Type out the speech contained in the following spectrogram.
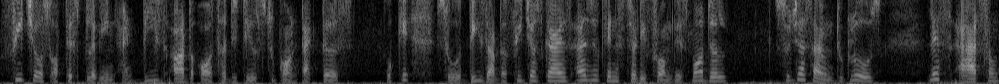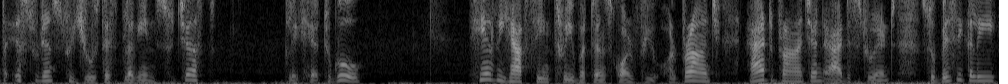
features of this plugin and these are the author details to contact us okay so these are the features guys as you can study from this model so just I want to close let's add some of the students to use this plugin so just click here to go here we have seen three buttons called view all branch, add branch and add student. So basically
